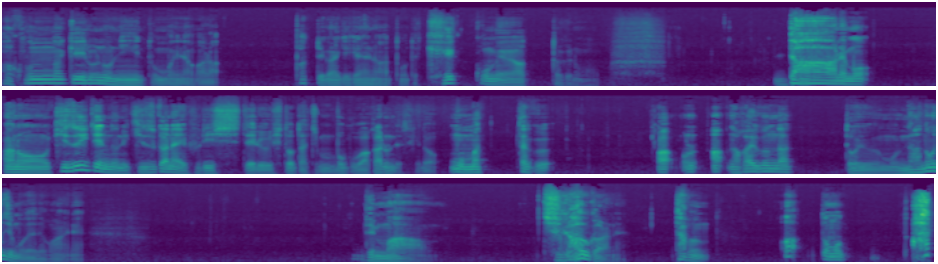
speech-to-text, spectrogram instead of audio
あ、こんだけいるのに、と思いながら、パッと行かなきゃいけないなと思って、結構目合ったけども、誰も、あの、気づいてんのに気づかないふりしてる人たちも僕わかるんですけど、もう全く、あ、俺あ、中居君だという、もう名の字も出てこないね。で、まあ、違うからね。多分、あと思っ、あっ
